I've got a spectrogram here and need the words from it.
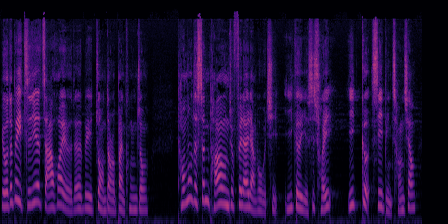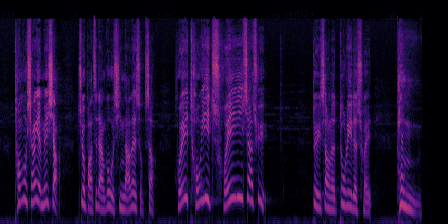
有的被直接砸坏，有的被撞到了半空中。童风的身旁就飞来两个武器，一个也是锤，一个是一柄长枪。童风想也没想，就把这两个武器拿在手上，回头一锤下去，对上了杜丽的锤，砰！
